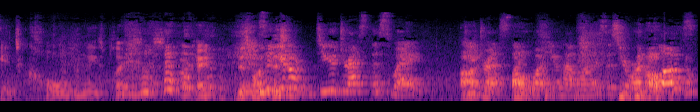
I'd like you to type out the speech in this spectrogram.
it's cold in these places. Okay, this one. so this you is- don't, do you dress this way? Do you Uh, dress like oh. what you have on? Is this your work no, clothes?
